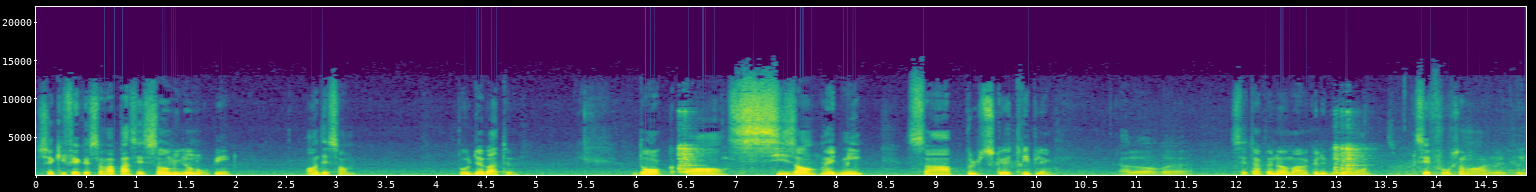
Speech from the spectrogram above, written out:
Ce qui fait que ça va passer 100 millions de roupies en décembre pour deux bateaux. Donc en 6 ans et demi, ça a plus que triplé. Alors euh, c'est un peu normal que le billet monte. C'est fou ça, hein, le prix.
